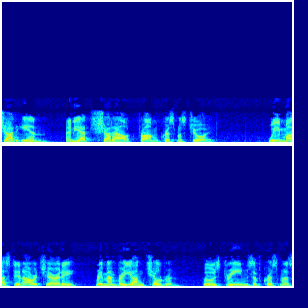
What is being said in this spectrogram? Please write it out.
shut in and yet shut out from Christmas joy. We must, in our charity, remember young children whose dreams of Christmas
